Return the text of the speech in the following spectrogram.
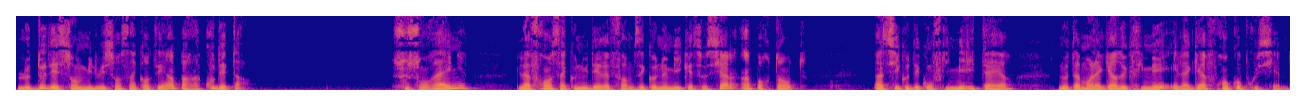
le 2 décembre 1851 par un coup d'État. Sous son règne, la France a connu des réformes économiques et sociales importantes, ainsi que des conflits militaires, notamment la guerre de Crimée et la guerre franco-prussienne.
